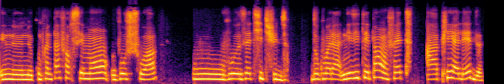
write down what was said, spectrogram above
ne, ne comprennent pas forcément vos choix ou vos attitudes. Donc voilà, n'hésitez pas en fait à appeler à l'aide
